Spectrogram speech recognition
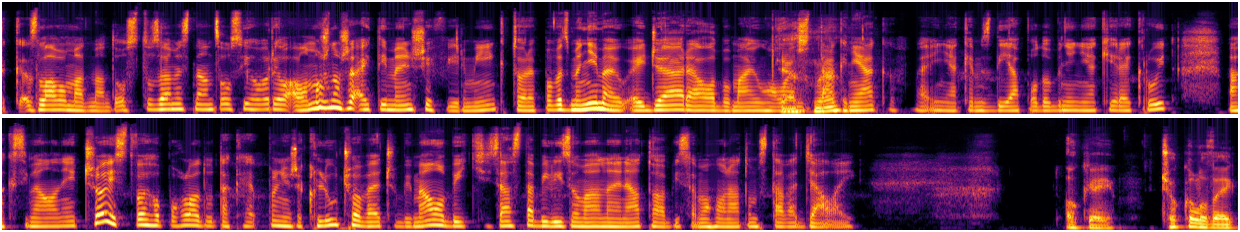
tak zľavomat má dosť zamestnancov si hovoril, ale možno, že aj tie menšie firmy, ktoré povedzme nemajú HR alebo majú ho len tak nejak, aj nejaké mzdy a podobne, nejaký rekrut maximálne. Čo je z tvojho pohľadu také úplne že kľúčové, čo by malo byť zastabilizované na to, aby sa mohlo na tom stavať ďalej? OK. Čokoľvek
